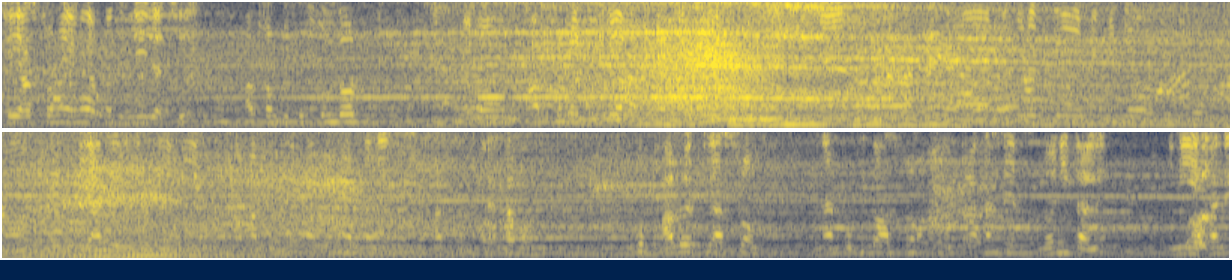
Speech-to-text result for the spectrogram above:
সেই আশ্রমে আমি আপনাদের নিয়ে যাচ্ছি। আশ্রমটি খুব সুন্দর এবং আশ্রমে ঢুকে আশ্রমের খুব ভালো একটি আশ্রম, এনার প্রকৃত আশ্রম হচ্ছে উত্তরাখণ্ডের নৈনিতালে। ইনি এখানে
